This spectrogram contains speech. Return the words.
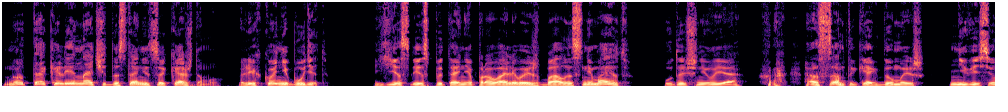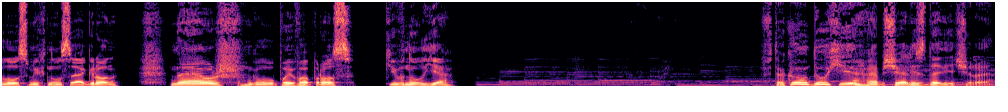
Но так или иначе достанется каждому. Легко не будет. Если испытания проваливаешь, баллы снимают? Уточнил я. А сам ты как думаешь? Невесело усмехнулся Агрон. Да уж, глупый вопрос. Кивнул я. В таком духе общались до вечера.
